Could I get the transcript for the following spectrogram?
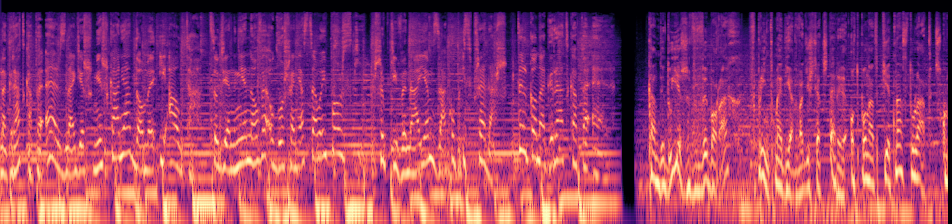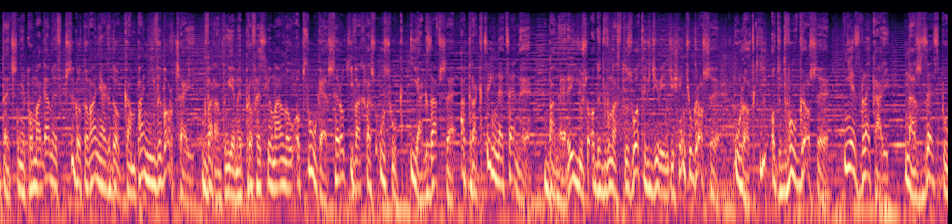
Nagradka.pl znajdziesz mieszkania, domy i auta. Codziennie nowe ogłoszenia z całej Polski. Szybki wynajem, zakup i sprzedaż. Tylko nagradka.pl Kandydujesz w wyborach? W Print Media 24 od ponad 15 lat skutecznie pomagamy w przygotowaniach do kampanii wyborczej. Gwarantujemy profesjonalną obsługę, szeroki wachlarz usług i jak zawsze atrakcyjne ceny. Banery już od 12 zł 90 groszy. Ulotki od 2 groszy. Nie zwlekaj. Nasz zespół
